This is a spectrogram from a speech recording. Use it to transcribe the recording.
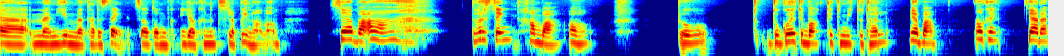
Eh, men gymmet hade stängt så att de, jag kunde inte släppa in honom. Så jag bara, ah, det var stängt. Han bara, ja. Ah. Då, då går jag tillbaka till mitt hotell. Jag bara, okej, gör det.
